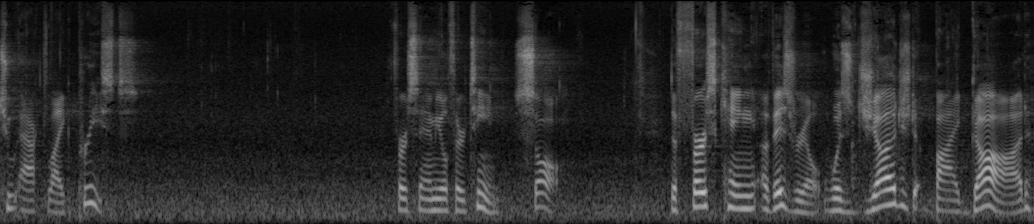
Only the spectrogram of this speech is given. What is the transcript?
to act like priests. 1 Samuel 13, Saul, the first king of Israel, was judged by God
